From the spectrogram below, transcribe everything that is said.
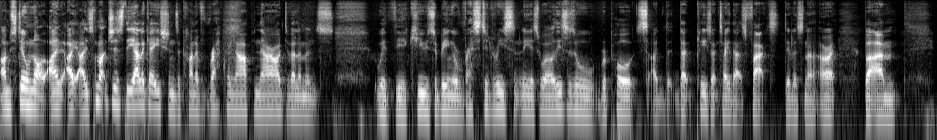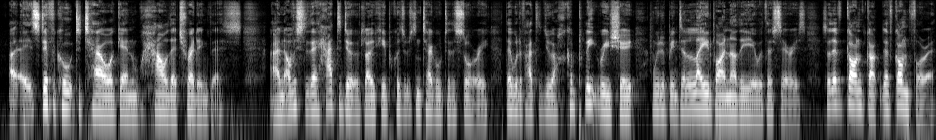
I'm still not. I, I, as much as the allegations are kind of wrapping up, and there are developments with the accuser being arrested recently as well. These is all reports. I, that please don't take that as fact, dear listener. All right, but um, it's difficult to tell again how they're treading this. And obviously, they had to do it with Loki because it was integral to the story. They would have had to do a complete reshoot and would have been delayed by another year with this series. So they've gone, gone they've gone for it.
